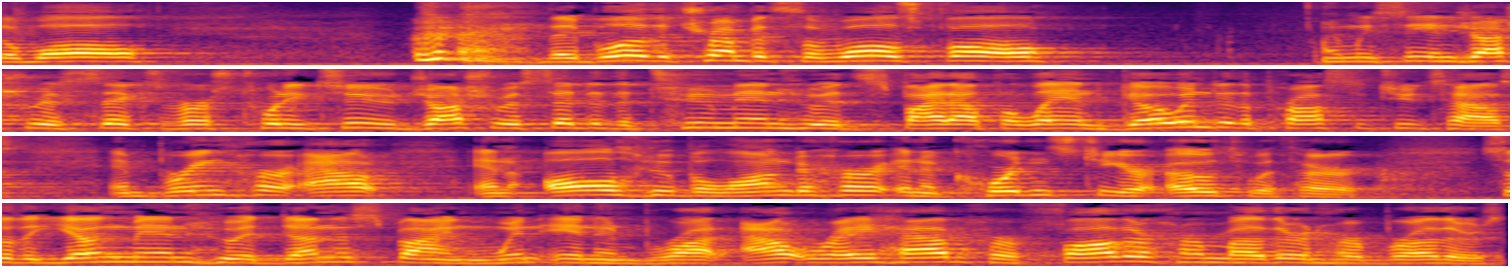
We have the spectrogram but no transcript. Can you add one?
the wall. they blow the trumpets, the walls fall. And we see in Joshua 6, verse 22, Joshua said to the two men who had spied out the land, Go into the prostitute's house and bring her out and all who belong to her in accordance to your oath with her. So the young men who had done the spying went in and brought out Rahab, her father, her mother, and her brothers,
